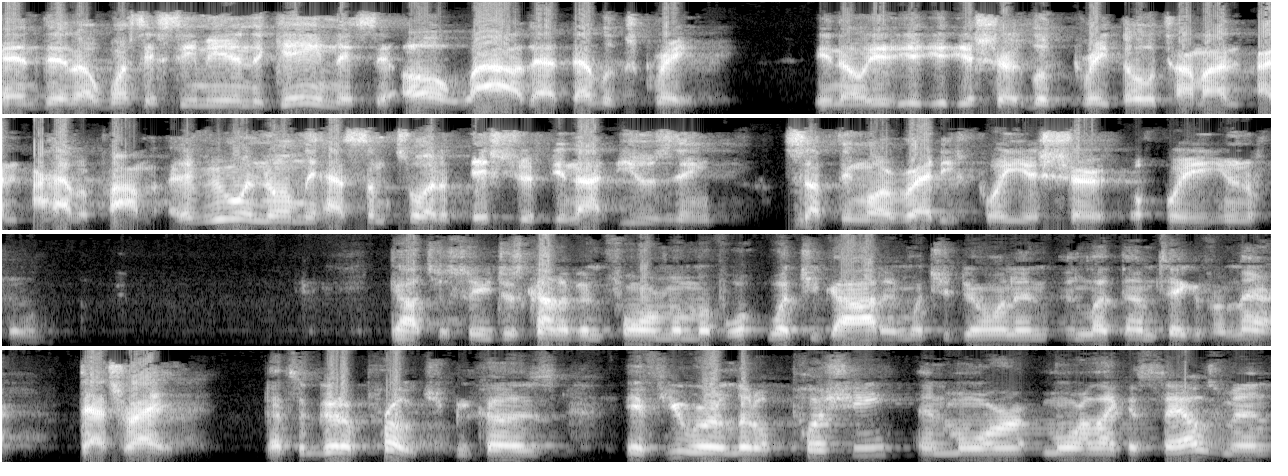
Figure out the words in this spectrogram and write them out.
And then uh, once they see me in the game, they say, "Oh, wow, that that looks great." You know, your, your your shirt looked great the whole time. I, I I have a problem. Everyone normally has some sort of issue if you're not using something already for your shirt or for your uniform. Gotcha. So you just kind of inform them of what, what you got and what you're doing and, and let them take it from there. That's right. That's a good approach because if you were a little pushy and more more like a salesman,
